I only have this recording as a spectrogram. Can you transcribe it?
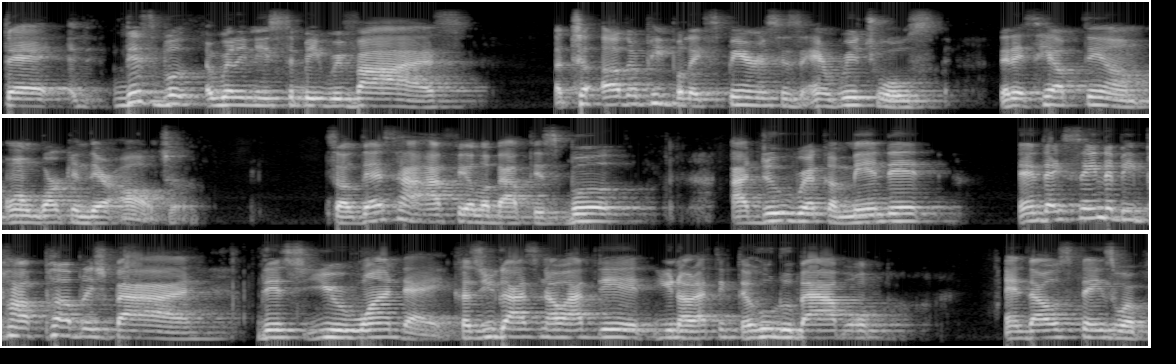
that this book really needs to be revised to other people's experiences and rituals that has helped them on working their altar. So that's how I feel about this book. I do recommend it. And they seem to be published by this year one day. Because you guys know I did, you know, I think the Hoodoo Bible and those things were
